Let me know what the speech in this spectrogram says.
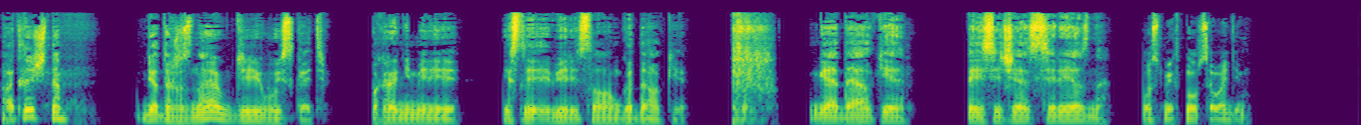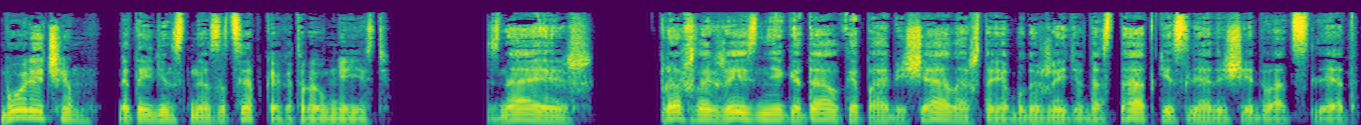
«Отлично. Я даже знаю, где его искать. По крайней мере, если верить словам гадалки». «Гадалки? Ты сейчас серьезно? Усмехнулся Вадим. Более чем. Это единственная зацепка, которая у меня есть. Знаешь, в прошлой жизни гадалка пообещала, что я буду жить в достатке следующие двадцать лет.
